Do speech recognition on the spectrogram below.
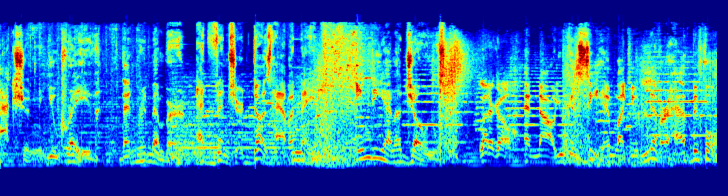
action you crave, then remember adventure does have a name Indiana Jones. Let her go. And now you can see him like you never have before.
